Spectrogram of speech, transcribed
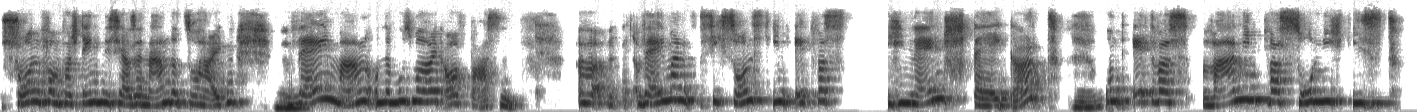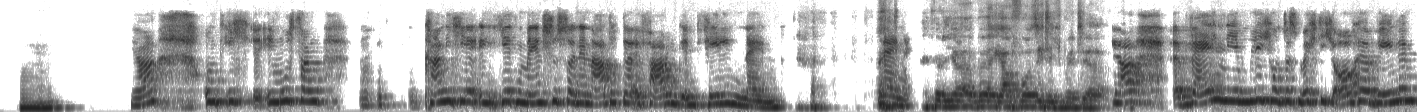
schon vom Verständnis her auseinanderzuhalten, mhm. weil man, und da muss man halt aufpassen, äh, weil man sich sonst in etwas hineinsteigert mhm. und etwas wahrnimmt, was so nicht ist. Mhm. Ja, und ich, ich muss sagen, kann ich jedem Menschen so eine Nahtoderfahrung empfehlen? Nein. Nein. Da ja, wäre ich auch vorsichtig mit, ja. Ja, weil nämlich, und das möchte ich auch erwähnen,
